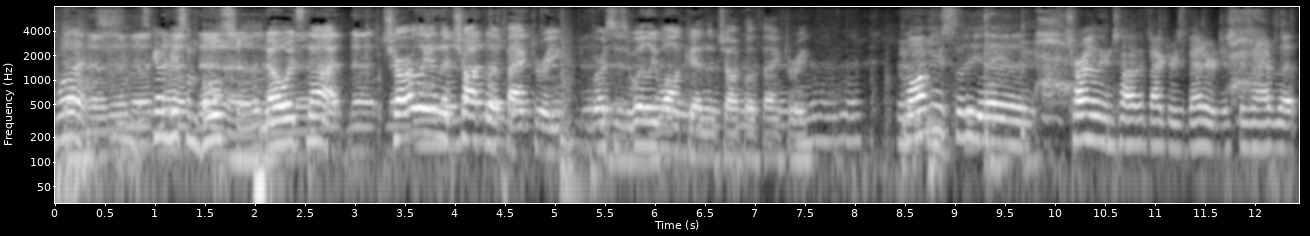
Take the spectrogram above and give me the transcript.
What? It's gonna be some bullshit. No, it's not. Charlie and the Chocolate Factory versus Willy Wonka and the Chocolate Factory. Well, obviously, uh, Charlie and Chocolate Factory is better just because I have that.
